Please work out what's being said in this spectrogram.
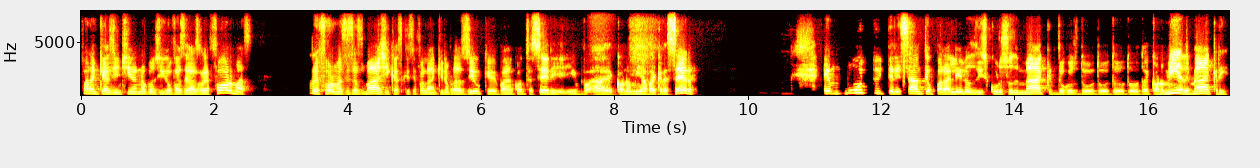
falam que a Argentina não conseguiu fazer as reformas reformas essas mágicas que se falam aqui no Brasil que vão acontecer e, e a economia vai crescer. É muito interessante o paralelo do discurso de Macri, do, do, do, da economia de Macri,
